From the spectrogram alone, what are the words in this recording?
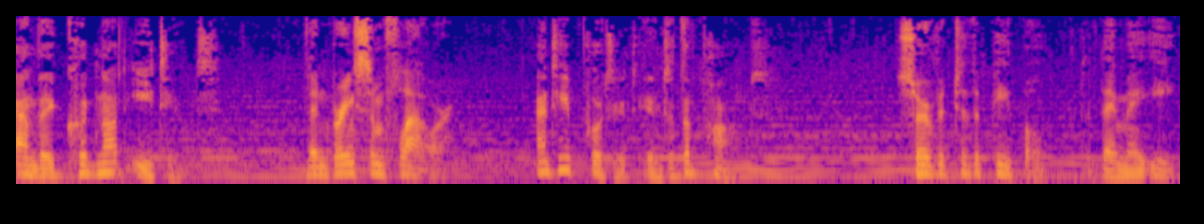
and they could not eat it. Then bring some flour. And he put it into the pot, Serve it to the people, that they may eat.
